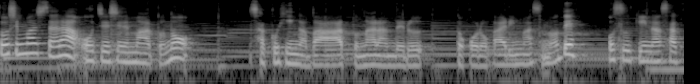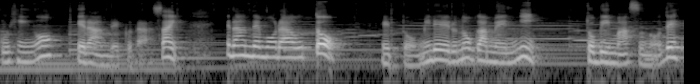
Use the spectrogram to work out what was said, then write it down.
そうしましたらおうちでシネマートの作品がバーッと並んでるところがありますのでお好きな作品を選んでください。選んでもらうと、えっと、ミレールの画面に飛びますので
